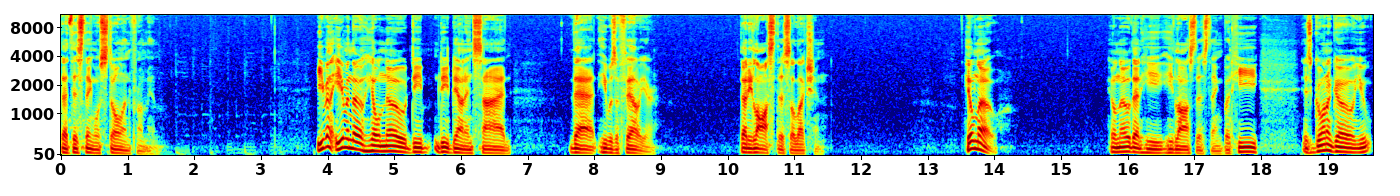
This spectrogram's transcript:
that this thing was stolen from him. Even even though he'll know deep deep down inside that he was a failure, that he lost this election. He'll know. He'll know that he, he lost this thing, but he is going to go, you,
